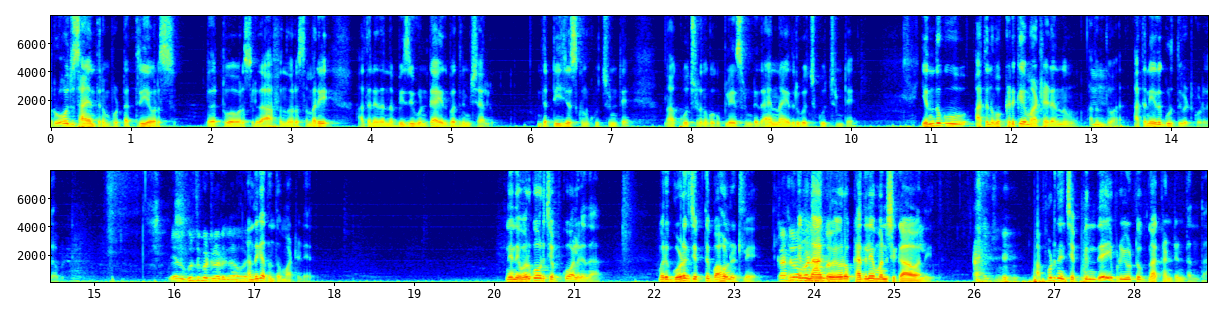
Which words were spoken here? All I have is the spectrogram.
రోజు సాయంత్రం పూట త్రీ అవర్స్ లేదా టూ అవర్స్ లేదా హాఫ్ అన్ అవర్స్ మరి అతను ఏదన్నా బిజీగా ఉంటే ఐదు పది నిమిషాలు. ఇంత టీ చేసుకుని కూర్చుంటే నాకు కూర్చోడానికి ఒక ప్లేస్ ఉండేది. ఆయన నా ఎదురుగా వచ్చి కూర్చుంటే. ఎందుకు అతను ఒక్కడికే మాట్లాడాను? అతనితో అతను ఏదో గుర్తు పెట్టుకోడు కాబట్టి. గుర్తుపెట్టుకోడు కాబట్టి. అందుకే అతనితో మాట్లాడాను. నేను ఎవరికొకరు చెప్పుకోవాలి కదా. మరి గోడకు చెప్తే బాగుండట్లే. నాకు ఎవరో కదిలే మనిషి కావాలి. అప్పుడు నేను చెప్పిందే ఇప్పుడు యూట్యూబ్ నా కంటెంట్ అంతా.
